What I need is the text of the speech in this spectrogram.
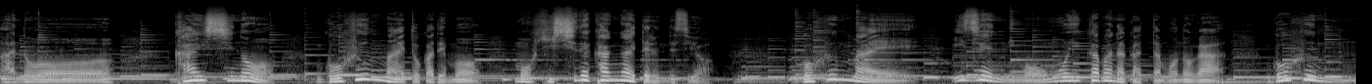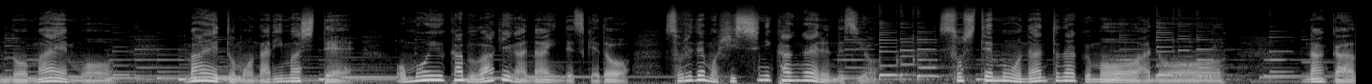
あのー、開始の5分前とかでももう必死で考えてるんですよ。5分前以前にも思い浮かばなかったものが5分の前も前ともなりまして思い浮かぶわけがないんですけどそれでも必死に考えるんですよ。そしてもうなんとなくもうあのー、なんか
